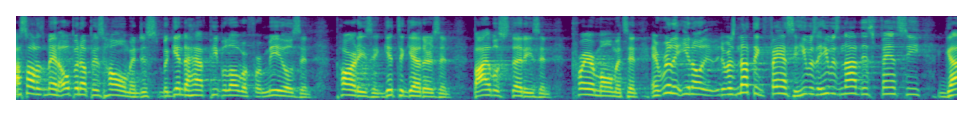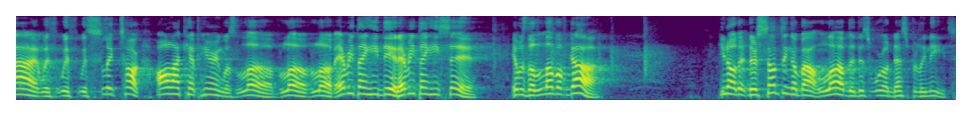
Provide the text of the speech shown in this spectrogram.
I saw this man open up his home and just begin to have people over for meals and parties and get togethers and Bible studies and prayer moments. And, and really, you know, there was nothing fancy. He was, he was not this fancy guy with, with, with slick talk. All I kept hearing was love, love, love. Everything he did, everything he said, it was the love of God. You know, there's something about love that this world desperately needs.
